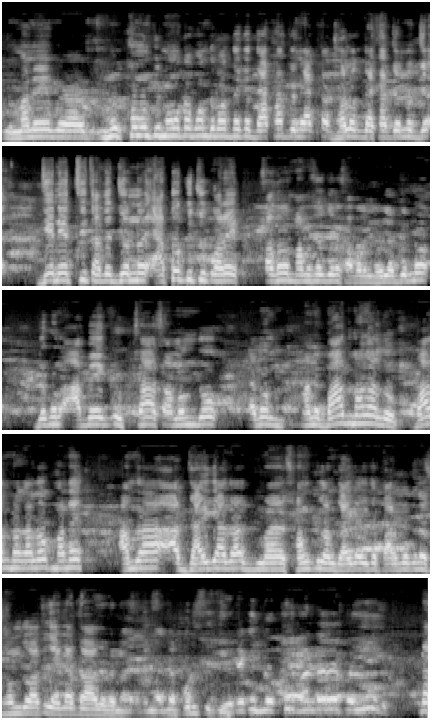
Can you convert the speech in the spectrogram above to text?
মানে মুখ্যমন্ত্রী মমতা বন্দ্যোপাধ্যায়কে দেখার জন্য একটা ঝলক দেখার জন্য যে- নেত্রী তাদের জন্য এত কিছু করে সাধারণ মানুষের জন্য সাধারণ মহিলার জন্য। দেখুন আবেগ উচ্ছ্বাস আনন্দ এবং মানে বাঁধ ভাঙা লোক। বাঁধ ভাঙা লোক মানে আমরা আর জায়গা সংকুলন জায়গা দিতে পারব কিনা সন্দেহ আছে জায়গা দেওয়া যাবে না এখানে পরিস্থিতি। না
